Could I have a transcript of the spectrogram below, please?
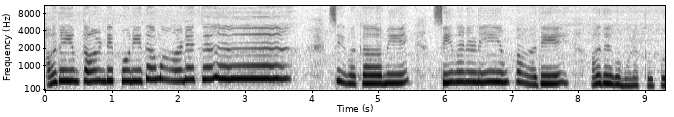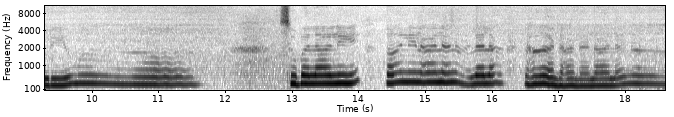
அதையும் தாண்டி புனிதமானது. சிவகாமியே சிவனணியும் பாதே அதுவும் உனக்கு புரியுமா? சுபலாலியே லாலி லால லால லால லால லால.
